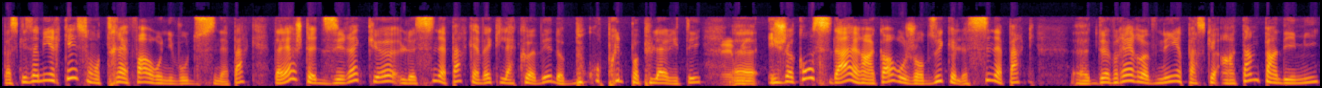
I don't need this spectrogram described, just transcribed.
parce que les Américains sont très forts au niveau du cinéparc. D'ailleurs, je te dirais que le cinéparc, avec la COVID, a beaucoup pris de popularité, eh et je considère encore aujourd'hui aujourd'hui que le cinéparc euh, devrait revenir parce qu'en temps de pandémie,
